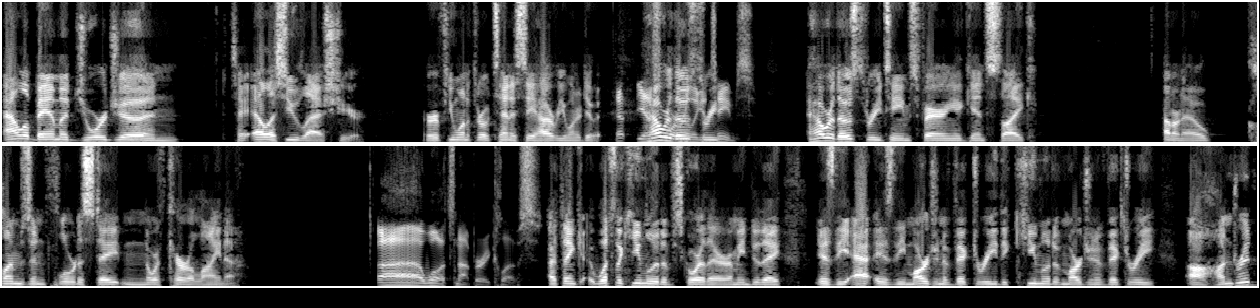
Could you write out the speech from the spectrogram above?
Alabama, Georgia, and say LSU last year, or if you want to throw Tennessee, however you want to do it. Yep, yeah, how are those really three teams? How are those three teams faring against like I don't know, Clemson, Florida State, and North Carolina? Uh, well, it's not very close. I think what's the cumulative score there? I mean, do they is the is the margin of victory the cumulative margin of victory a hundred?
